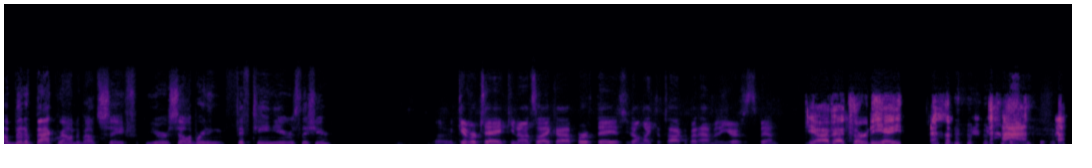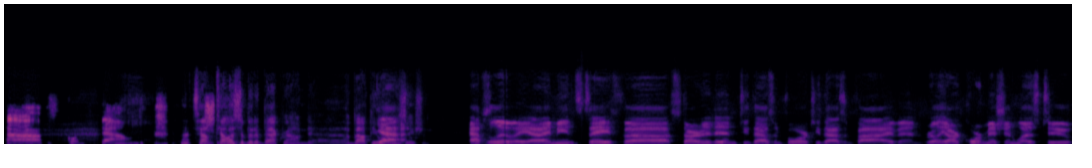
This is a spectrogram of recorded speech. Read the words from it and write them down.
a bit of background about SAFE. You're celebrating 15 years this year? Uh, give or take. You know, it's like uh, birthdays. You don't like to talk about how many years it's been. Yeah, I've had 38. Going down. tell, tell us a bit of background uh, about the yeah. organization. Absolutely. I mean, SAFE uh, started in 2004, 2005, and really our core mission was to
